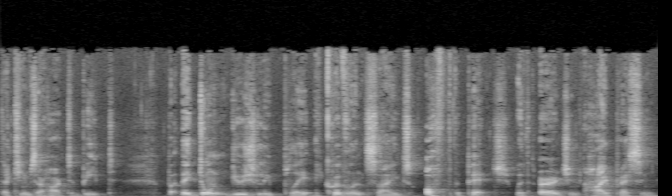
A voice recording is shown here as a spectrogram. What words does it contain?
Their teams are hard to beat, but they don't usually play equivalent sides off the pitch with urgent, high pressing,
